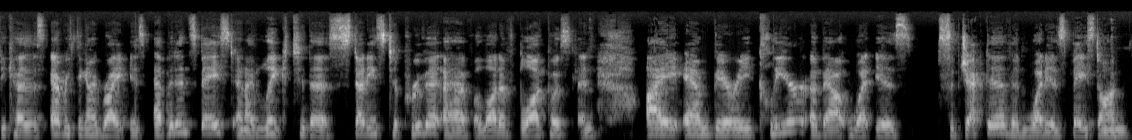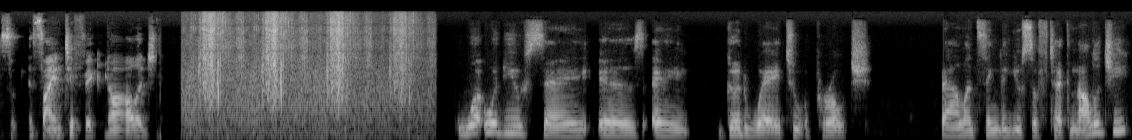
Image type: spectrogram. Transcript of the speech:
because everything I write is evidence based, and I link to the studies to prove it. I have a lot of blog posts, and I am very clear about what is subjective and what is based on scientific knowledge. What would you say is a good way to approach balancing the use of technology?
